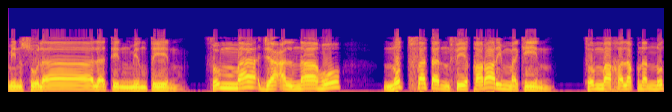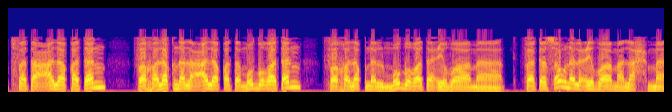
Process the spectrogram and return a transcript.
مِنْ سُلَالَةٍ مِنْ طِينٍ ثُمَّ جَعَلْنَاهُ نطفة في قرار مكين ثم خلقنا النطفة علقة فخلقنا العلقة مضغة فخلقنا المضغة عظاما فكسونا العظام لحما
